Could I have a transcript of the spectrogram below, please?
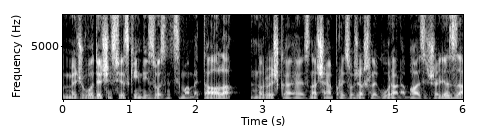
među vodećim svjetskim izvoznicima metala, Norveška je značajan proizvođač legura na bazi željeza.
